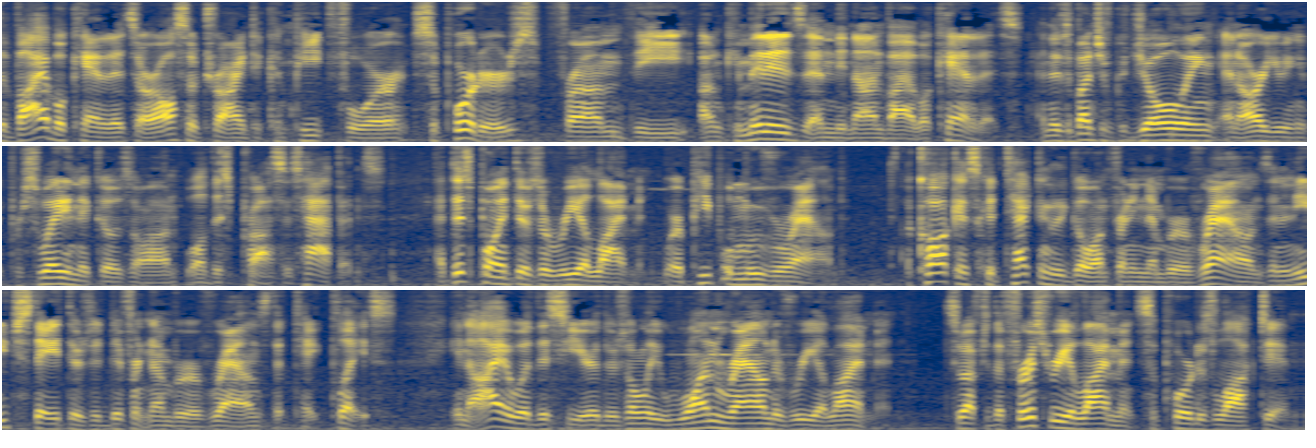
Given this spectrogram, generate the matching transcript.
The viable candidates are also trying to compete for supporters from the uncommitteds and the non viable candidates. And there's a bunch of cajoling and arguing and persuading that goes on while this process happens. At this point, there's a realignment where people move around. A caucus could technically go on for any number of rounds, and in each state, there's a different number of rounds that take place. In Iowa this year, there's only one round of realignment. So after the first realignment, support is locked in.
